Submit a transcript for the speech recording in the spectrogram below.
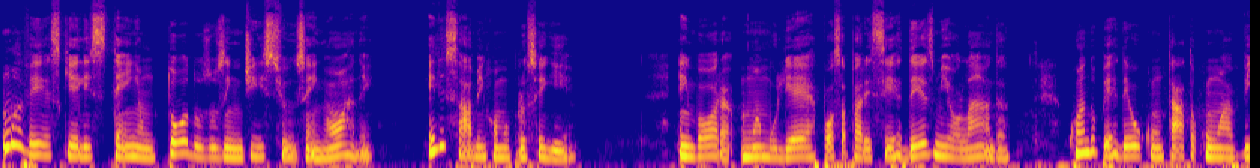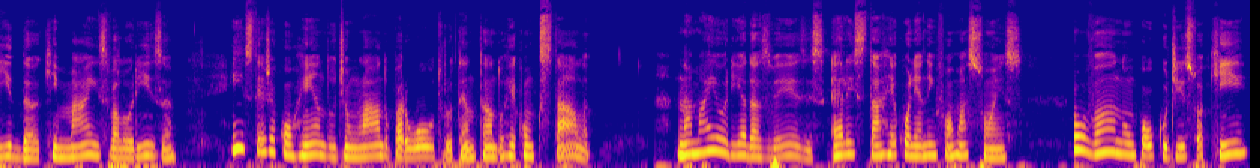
Uma vez que eles tenham todos os indícios em ordem, eles sabem como prosseguir. Embora uma mulher possa parecer desmiolada quando perdeu o contato com a vida que mais valoriza, e esteja correndo de um lado para o outro tentando reconquistá-la, na maioria das vezes ela está recolhendo informações, provando um pouco disso aqui,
